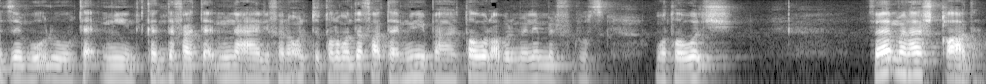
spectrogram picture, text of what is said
زي ما بيقولوا تأمين. كان دافع تأمين عالي. فأنا قلت طالما دفع تأمين يبقى هيطول قبل ما يلم الفلوس. وما طولش. فملهاش قاعدة.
